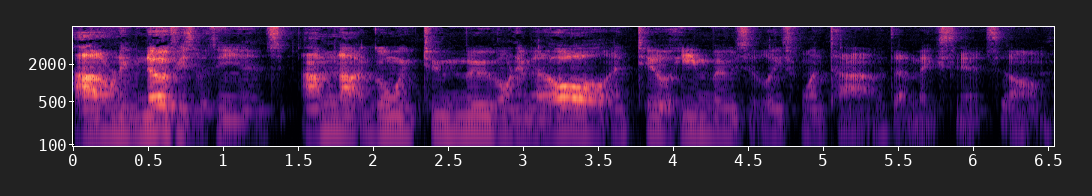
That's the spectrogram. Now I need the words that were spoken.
I don't even know if he's with hens. I'm not going to move on him at all until he moves at least one time, if that makes sense. Um,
